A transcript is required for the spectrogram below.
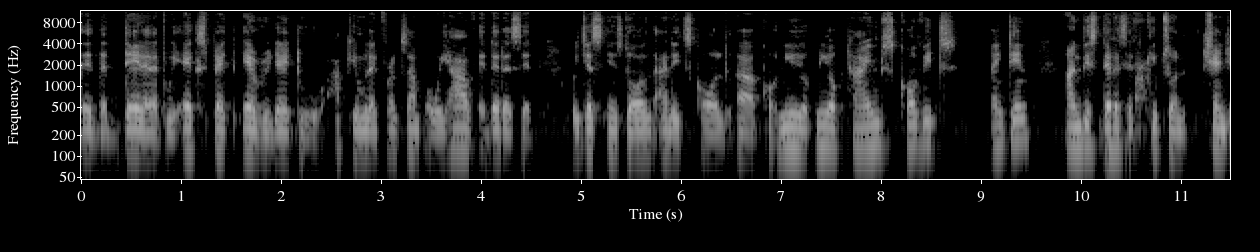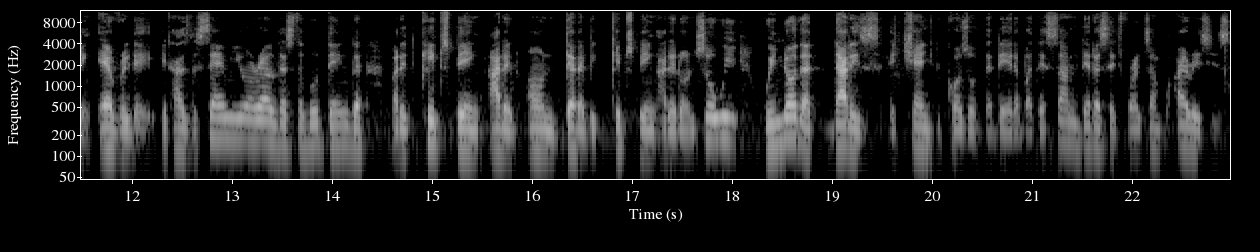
uh, the data that we expect every day to accumulate? For example, we have a data set we just installed and it's called uh, New, York, New York Times COVID-19 and this data set keeps on changing every day. It has the same URL, that's the good thing, that, but it keeps being added on, data keeps being added on. So we, we know that that is a change because of the data, but there's some data sets, for example, Iris is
